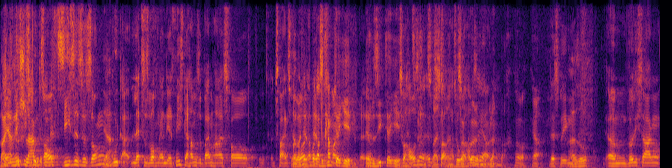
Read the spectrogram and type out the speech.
Bayern richtig gut drauf zuletzt. diese Saison. Ja. Gut, äh, letztes Wochenende jetzt nicht, da haben sie beim HSV 2-1 Ja, aber verloren, der, aber der das kann besiegt man. ja jeden. Der äh, besiegt ja jeden. Zu Hause, Inzwischen äh, 2 zu 1, sogar zu Hause, Köln ja, und ne? Gladbach. So, ja, deswegen Also? Ähm, würde ich sagen,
